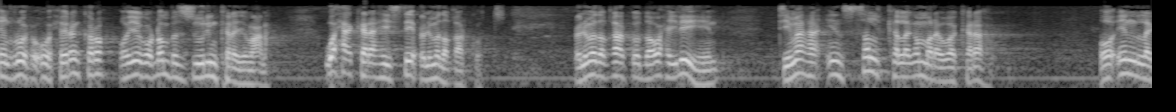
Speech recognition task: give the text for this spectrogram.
in ruuxu uu xidhan karo oo iyagoo dhanba zuulin karayo macnaha. Waxaa karaahaystay culimmada qaarkood. Culimmada qaarkood baa waxay leeyihiin timaha in salka laga mara waa karaaho oo in la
